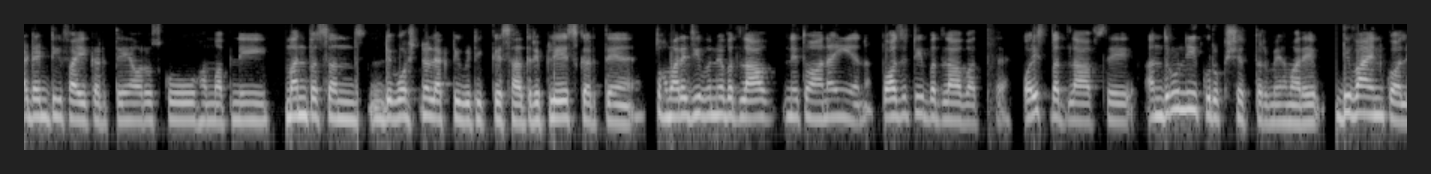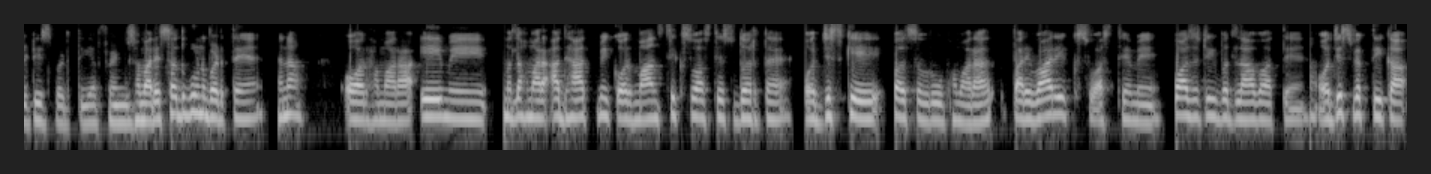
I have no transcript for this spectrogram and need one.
आइडेंटिफाई करते हैं और उसको हम अपनी मनपसंद पसंद डिवोशनल एक्टिविटी के साथ रिप्लेस करते हैं तो हमारे जीवन में बदलाव ने तो आना ही है ना। पॉजिटिव बदलाव आता है, और इस बदलाव से अंदरूनी कुरुक्षेत्र में हमारे डिवाइन क्वालिटीज बढ़ती है फ्रेंड्स हमारे सदगुण बढ़ते हैं, है ना? और हमारा ए में मतलब हमारा आध्यात्मिक और मानसिक स्वास्थ्य सुधरता है, और जिसके फलस्वरूप हमारा पारिवारिक स्वास्थ्य में पॉजिटिव बदलाव आते हैं, और जिस व्यक्ति का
